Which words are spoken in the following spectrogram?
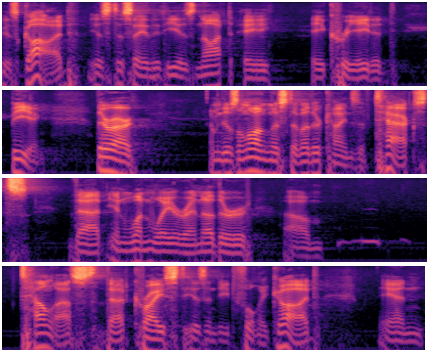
is God is to say that he is not a, a created being. There are, I mean, there's a long list of other kinds of texts that, in one way or another, um, tell us that Christ is indeed fully God and,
